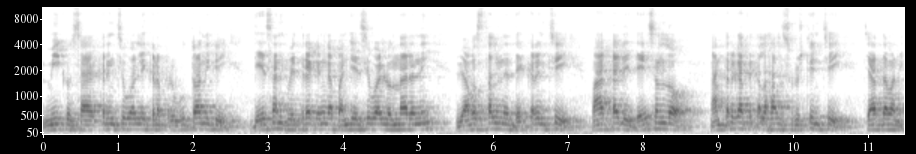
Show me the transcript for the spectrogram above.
మీకు సహకరించే వాళ్ళు ఇక్కడ ప్రభుత్వానికి దేశానికి వ్యతిరేకంగా పనిచేసే వాళ్ళు ఉన్నారని వ్యవస్థలను ధిక్కరించి మాట్లాడి దేశంలో అంతర్గత కలహాలు సృష్టించి చేద్దామని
